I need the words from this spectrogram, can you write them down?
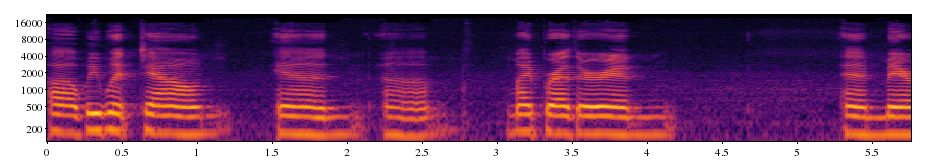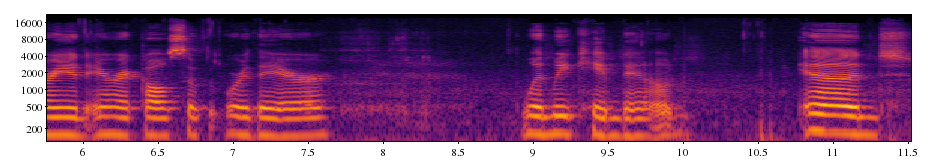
uh, we went down and um, my brother and and Mary and Eric also were there when we came down and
